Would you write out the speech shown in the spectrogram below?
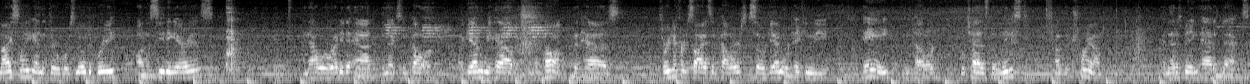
nicely and that there was no debris on the seating areas. And now we're ready to add the next impeller. Again, we have a pump that has three different size impellers. So again, we're taking the A impeller, which has the least of the trim, and that is being added next.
